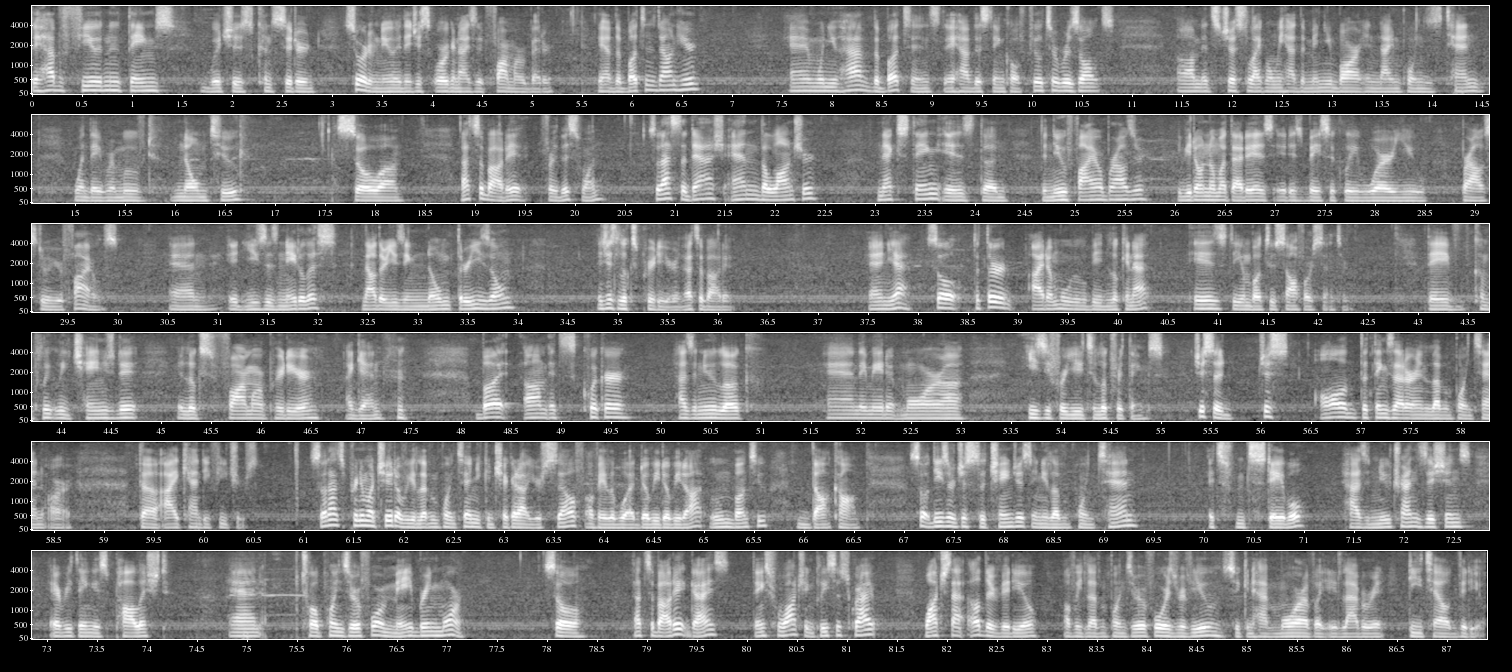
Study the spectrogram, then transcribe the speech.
They have a few new things which is considered sort of new. They just organize it far more better. They have the buttons down here. And when you have the buttons, they have this thing called filter results. Um, it's just like when we had the menu bar in 9.10 when they removed GNOME 2. So uh, that's about it for this one. So that's the dash and the launcher. Next thing is the, the new file browser. If you don't know what that is, it is basically where you browse through your files. And it uses Nautilus. Now they're using GNOME 3 Zone. It just looks prettier. That's about it. And yeah, so the third item we will be looking at is the Ubuntu Software Center. They've completely changed it. It looks far more prettier again. but um, it's quicker, has a new look, and they made it more uh, easy for you to look for things. Just a just all the things that are in 11.10 are the eye candy features. So that's pretty much it of 11.10. You can check it out yourself, available at www.ubuntu.com. So these are just the changes in 11.10. It's stable, has new transitions, everything is polished, and 12.04 may bring more. So that's about it, guys. Thanks for watching. Please subscribe. Watch that other video of 11.04's review so you can have more of an elaborate, detailed video.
